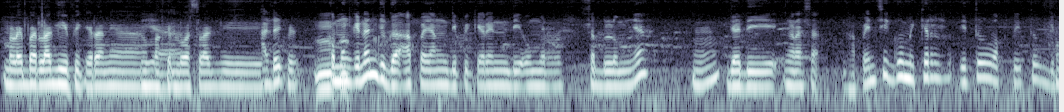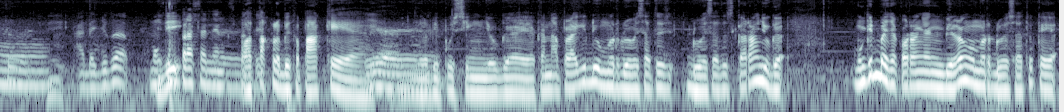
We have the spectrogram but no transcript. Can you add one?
melebar lagi pikirannya Iya. makin luas lagi. Ada kemungkinan juga apa yang dipikirin di umur sebelumnya Hmm? jadi ngerasa ngapain sih gue mikir itu waktu itu? Gitu. Oh. ada juga mungkin Jadi, perasaan yang seperti Otak lebih kepake ya. Iya, Lebih pusing juga ya. Kan apalagi di umur 21 21 sekarang juga mungkin banyak orang yang bilang umur 21 kayak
